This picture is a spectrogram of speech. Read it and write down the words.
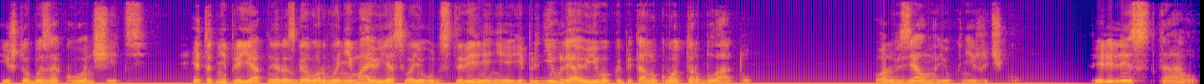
И чтобы закончить этот неприятный разговор, вынимаю я свое удостоверение и предъявляю его капитану Квоттерблату. Он взял мою книжечку, перелистал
